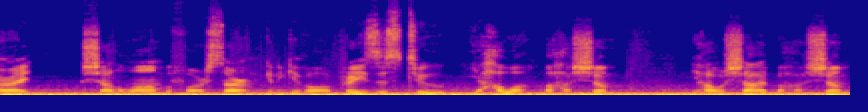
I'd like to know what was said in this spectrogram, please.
All right, Shalom. Before I start, I'm going to give all praises to Yahweh Bahasham, Yahweh Shai Bahasham,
